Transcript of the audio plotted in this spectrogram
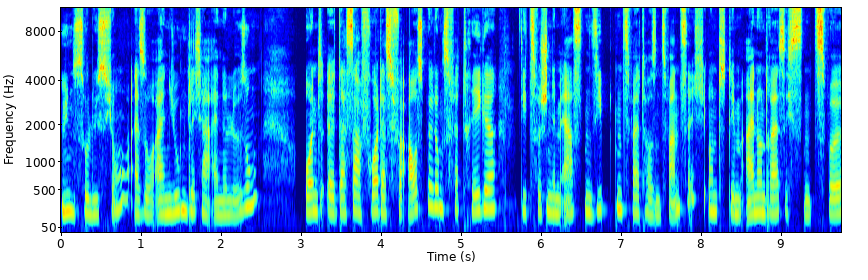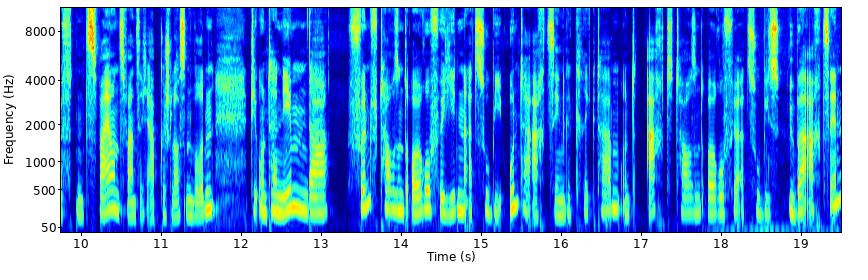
une Solution, also ein Jugendlicher, eine Lösung. Und äh, das sah vor, dass für Ausbildungsverträge, die zwischen dem 1.7.2020 und dem 31.12.22 abgeschlossen wurden, die Unternehmen da 5000 Euro für jeden Azubi unter 18 gekriegt haben und 8000 Euro für Azubis über 18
